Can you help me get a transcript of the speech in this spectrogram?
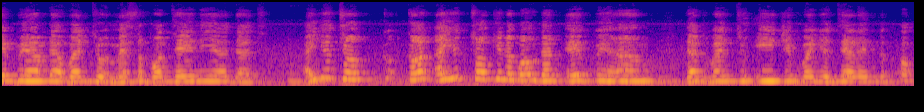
Abraham that went to Mesopotamia that are you talk God are you talking about that Abraham that went to Egypt when you tell him oh,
